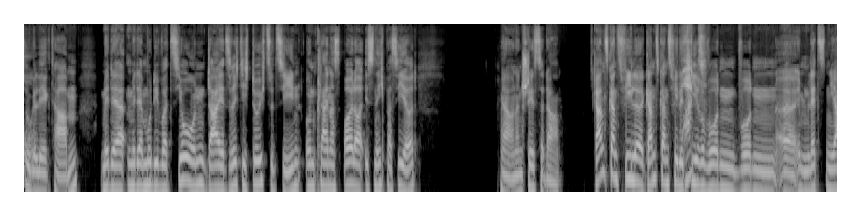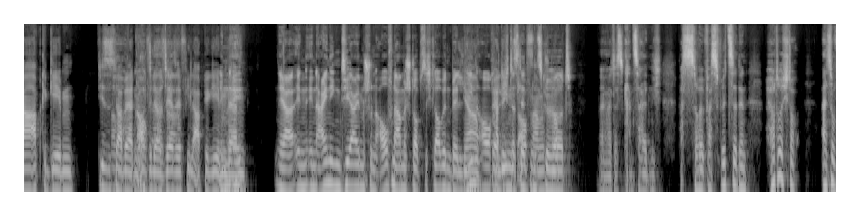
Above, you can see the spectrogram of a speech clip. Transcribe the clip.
zugelegt haben, mit der, mit der Motivation, da jetzt richtig durchzuziehen. Und kleiner Spoiler, ist nicht passiert. Ja, und dann stehst du da. Ganz, ganz viele, ganz, ganz viele What? Tiere wurden, wurden äh, im letzten Jahr abgegeben. Dieses Oh Jahr werden Gott, auch wieder Alter. sehr, sehr viele abgegeben In, werden. ja, in, in einigen Tierheimen schon Aufnahmestopps. Ich glaube, in Berlin Ja, auch hatte ich Berlin das letztens gehört. Ja, das kannst du halt nicht. Was soll, was willst du denn? Hört euch doch. Also,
